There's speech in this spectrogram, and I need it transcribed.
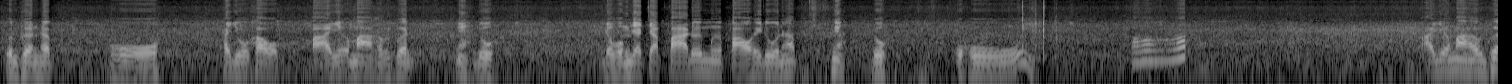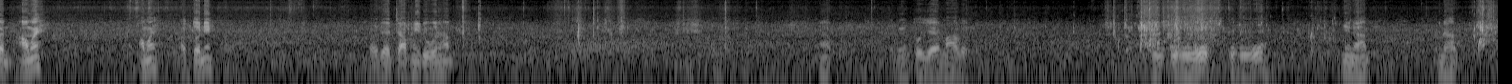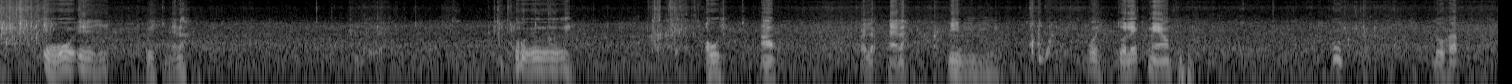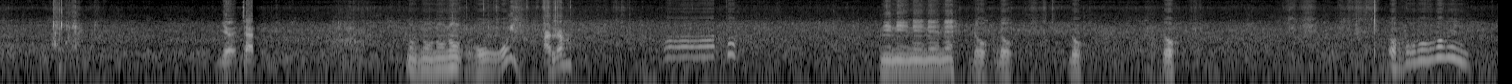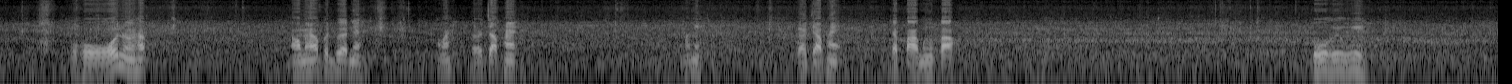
เพื่อนๆครับ โอ้โหพายุเข้าปลาเยอะมากครับเพื่อนๆเนี่ยดู เดี๋ยวผมจะจับปลาด้วยมือเปล่าให้ดูนะครับ เนี่ยดูโอ้โหปลาปลาเยอะมากครับเพื่อนๆเอาไหมเอาไหมเอาตัวนี้เราจะจับให้ดูนะครับนะครับเป็นตัวใหญ่มากเลยโอ้โหโอ้โหนี่นะครับ นะครับโอ้โหเอ้ยเฮ้ยไหนนะโอ้ยเอ้ยโอ้ยเอาไปแล้วไหนล่ะนี่นี่นี่โอ้ยตัวเล็กแมว ดูครับ เยอะจัดนู่นนู่นนู่นนู่นโอ้โหไปแล้วนี่นี่นี่นี่นี่ดูดูดูดู โอ้โหโอ้โหนู่นครับ เอาไหมครับเพื่อนๆเนี่ย เอาไหมเดี๋ยวจับให้ มาเนี่ยเราจับให้ จับปลามือเปล่า โอ้ย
